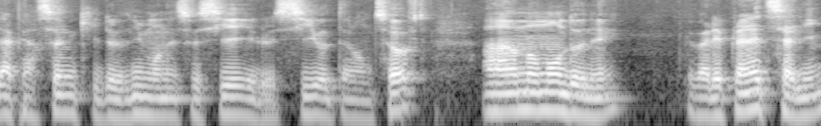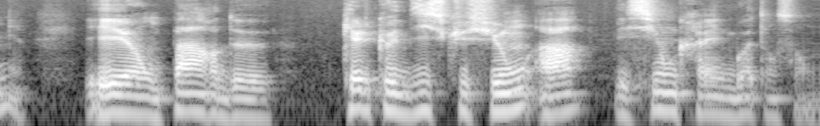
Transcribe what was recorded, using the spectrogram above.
la personne qui est devenue mon associé et le CEO de Talentsoft. À un moment donné, eh ben, les planètes s'alignent et on part de quelques discussions à et si on crée une boîte ensemble?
